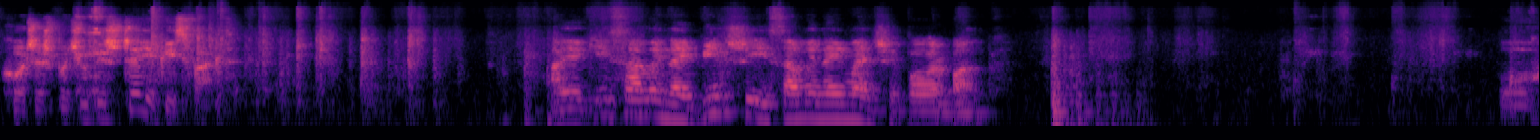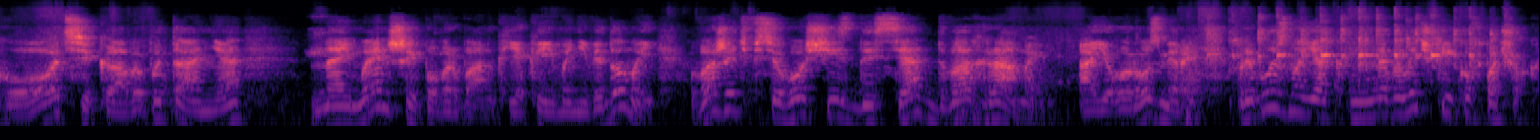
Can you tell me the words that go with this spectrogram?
Хочеш почути ще якийсь факт? А який самий найбільший і самий найменший повербанк? Ого, цікаве питання. Найменший повербанк, який мені відомий, важить всього 62 грами, а його розміри приблизно як невеличкий ковпачок.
